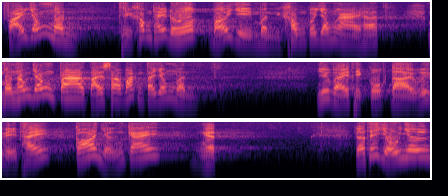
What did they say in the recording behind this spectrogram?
phải giống mình thì không thể được, bởi vì mình không có giống ai hết. Mình không giống người ta, tại sao bắt người ta giống mình? Như vậy thì cuộc đời quý vị thấy có những cái nghịch. Rồi thí dụ như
